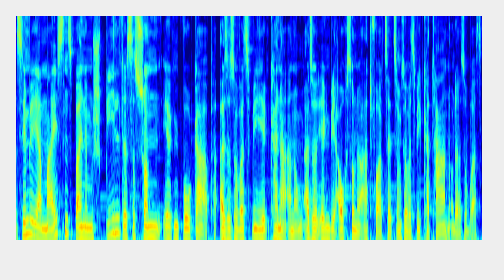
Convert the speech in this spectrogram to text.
sind wir ja meistens bei einem Spiel, das es schon irgendwo gab. Also sowas wie, keine Ahnung, also irgendwie auch so eine Art Fortsetzung, sowas wie Katan oder sowas.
